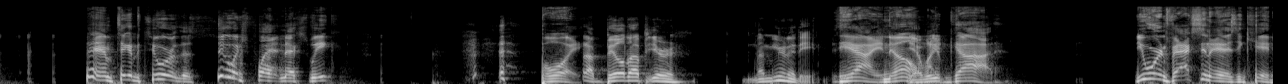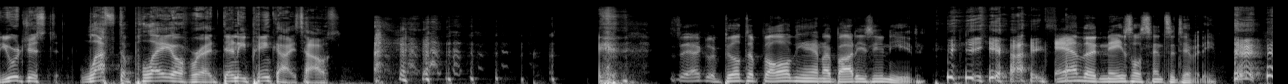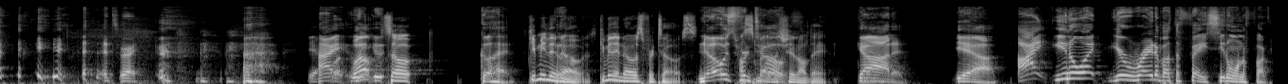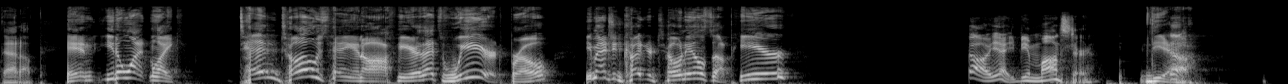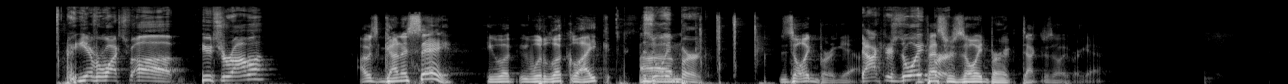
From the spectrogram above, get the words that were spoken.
Hey, I'm taking a tour of the sewage plant next week. Boy. Gotta build up your immunity. Yeah, I know. Yeah, we- My God. You weren't vaccinated as a kid. You were just left to play over at Denny Pink Eye's house. Exactly. Built up all the antibodies you need yeah, exactly. and the nasal sensitivity. that's right. yeah. I, Well, we- so go ahead. give me the nose. Give me the nose for toes. Nose for I'll toes. shit all day. Got it. Yeah. I. You know what? You're right about the face. You don't want to fuck that up. And you don't want like ten toes hanging off here. That's weird, bro. You imagine cutting your toenails up here. Oh yeah, you'd be a monster. Yeah. You ever watch uh, Futurama? I was gonna say he look he would look like um, Zoidberg, Zoidberg, yeah. Doctor Zoidberg. Professor Zoidberg, Doctor Zoidberg,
